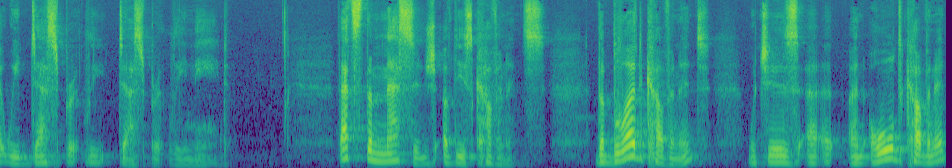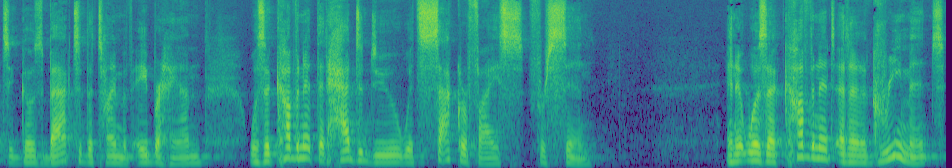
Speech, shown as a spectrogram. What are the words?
that we desperately, desperately need. That's the message of these covenants. The blood covenant, which is a, an old covenant, it goes back to the time of Abraham, was a covenant that had to do with sacrifice for sin. And it was a covenant and an agreement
